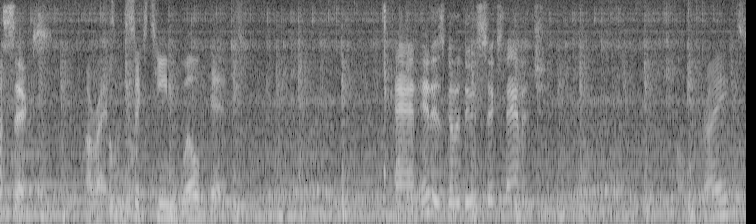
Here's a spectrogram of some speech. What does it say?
a 6. All right. So the 16 will hit. And it is going to do 6 damage. All right.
